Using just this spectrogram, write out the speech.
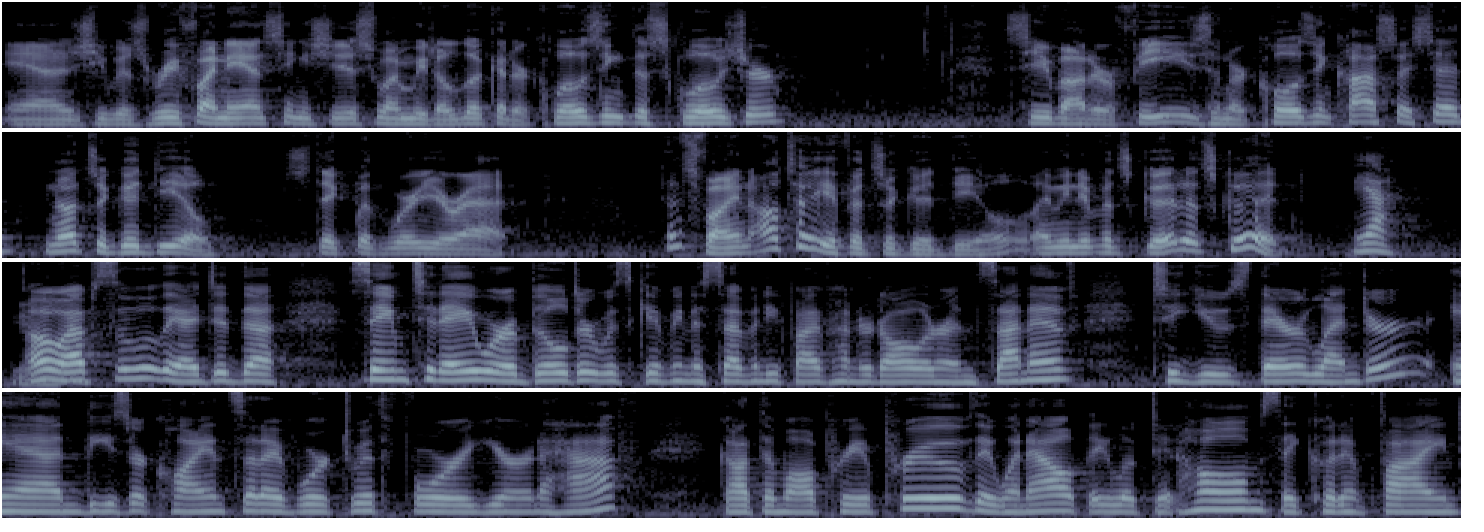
and she was refinancing. She just wanted me to look at her closing disclosure, see about her fees and her closing costs. I said, you know, it's a good deal. Stick with where you're at. That's fine. I'll tell you if it's a good deal. I mean, if it's good, it's good. Yeah. Oh, absolutely. I did the same today where a builder was giving a $7,500 incentive to use their lender. And these are clients that I've worked with for a year and a half. Got them all pre-approved. They went out, they looked at homes. They couldn't find,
